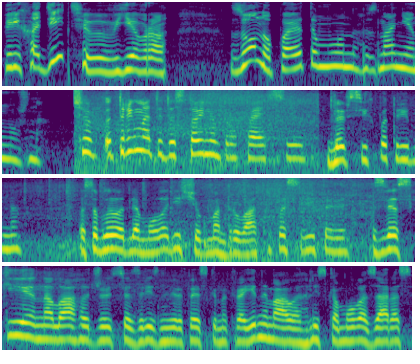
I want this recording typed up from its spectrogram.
переходить в еврозону, поэтому знание нужно. Щоб отримати достойну професію. Для всіх потрібно. Особливо для молоді, щоб мандрувати по світові. Зв'язки налагоджуються з різними європейськими країнами, а англійська мова зараз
